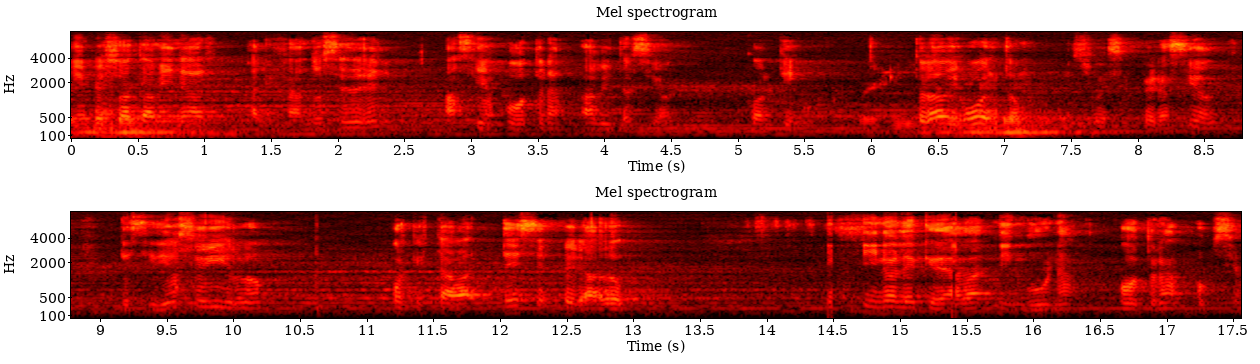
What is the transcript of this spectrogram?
y empezó a caminar alejándose de él hacia otra habitación contigua. Travis Walton, en su desesperación, decidió seguirlo porque estaba desesperado y no le quedaba ninguna otra opción.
